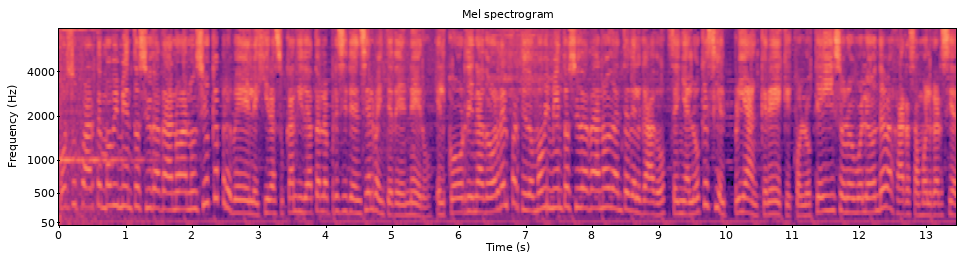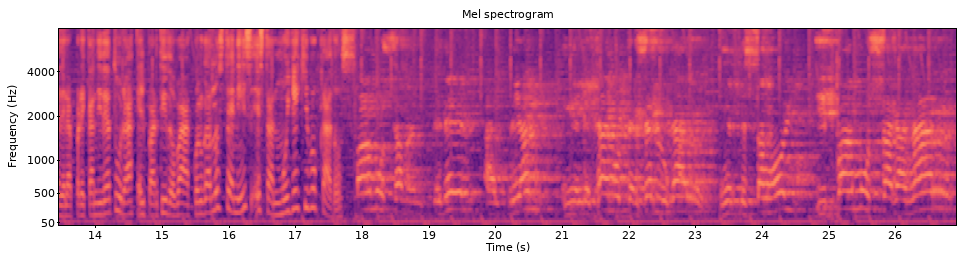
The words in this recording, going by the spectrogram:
Por su parte, Movimiento Ciudadano anunció que prevé elegir a su candidato a la presidencia el 20 de enero. El coordinador del partido Movimiento Ciudadano, Dante Delgado, señaló que si el PRIAN cree que con lo que hizo Nuevo León de bajar a Samuel García de la precandidatura, el partido va a colgar los tenis, están muy equivocados. Vamos a mantener al PRIAN en el lejano tercer lugar en el que están hoy y vamos a ganar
